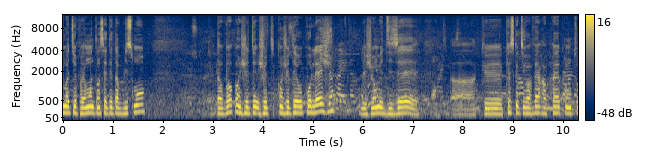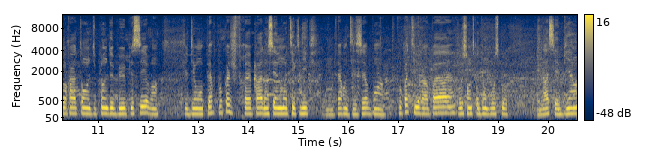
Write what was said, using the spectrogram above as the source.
m'attire vraiment dans cet établissement, d'abord quand j'étais au collège, les gens me disaient euh, que qu'est-ce que tu vas faire après quand tu auras ton diplôme de BEPC. Je dis mon père, pourquoi je ne ferais pas l'enseignement technique? Mon père me disait, bon, pourquoi tu n'iras pas au centre Don Bosco? Et là, c'est bien.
